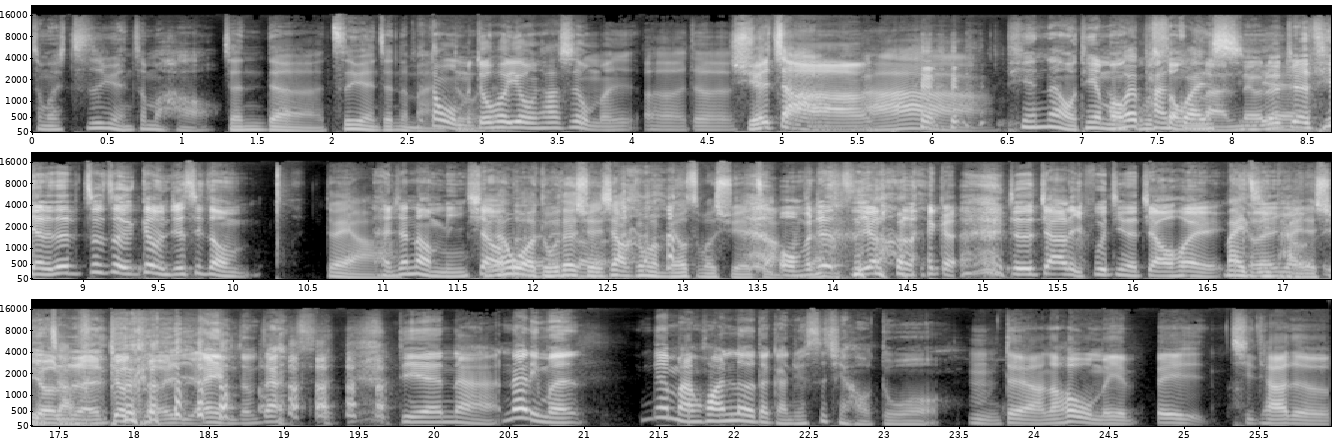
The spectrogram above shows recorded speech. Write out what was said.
怎么资源这么好？真的资源真的蛮。但我们都会用，他是我们呃的学长啊！天哪，我听毛骨悚然的，我就觉得天哪，这这这根本就是一种对啊，很像那种名校。可能我读的学校根本没有什么学长，我们就只有那个，就是家里附近的教会卖鸡排的学长，有人就可以。哎，怎么这样子？天哪，那你们。应该蛮欢乐的感觉，事情好多哦。嗯，对啊，然后我们也被其他的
